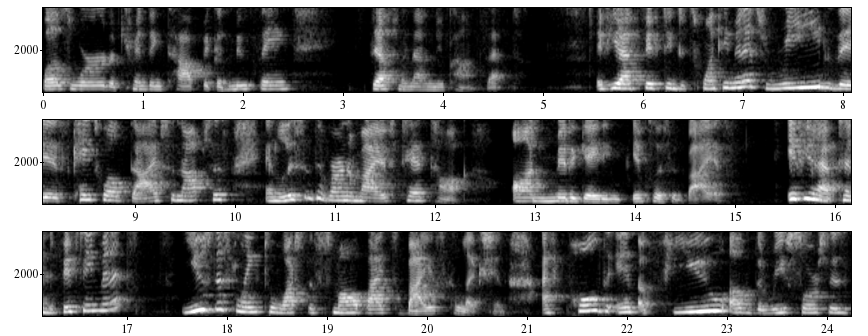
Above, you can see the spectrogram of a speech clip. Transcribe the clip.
buzzword, a trending topic, a new thing, it's definitely not a new concept. If you have 15 to 20 minutes, read this K 12 dive synopsis and listen to Verna Myers' TED Talk on mitigating implicit bias. If you have 10 to 15 minutes, use this link to watch the Small Bites Bias Collection. I've pulled in a few of the resources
